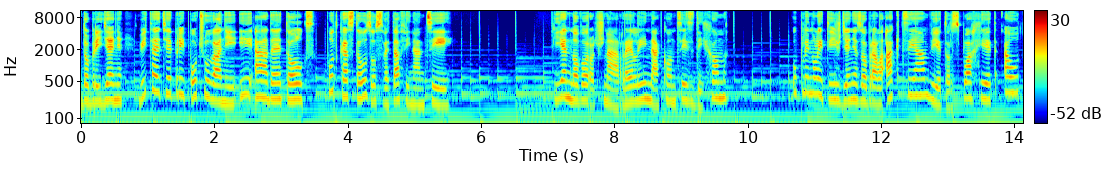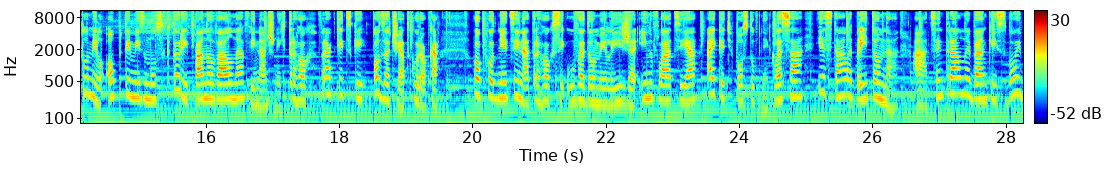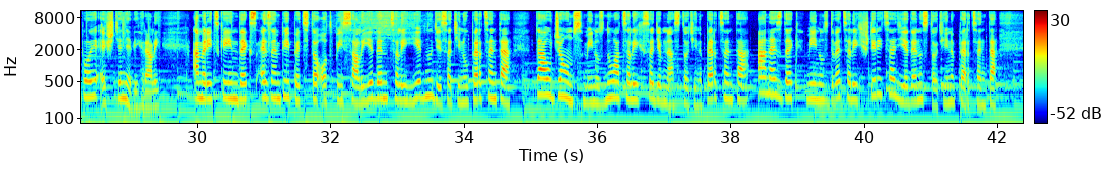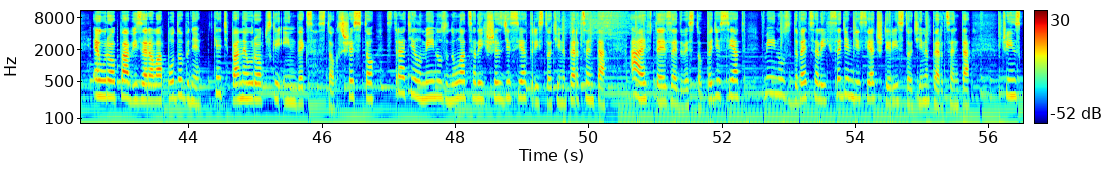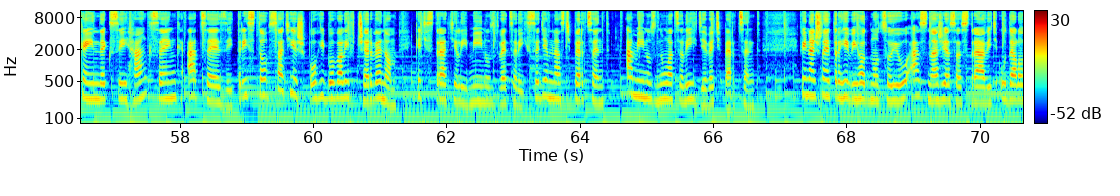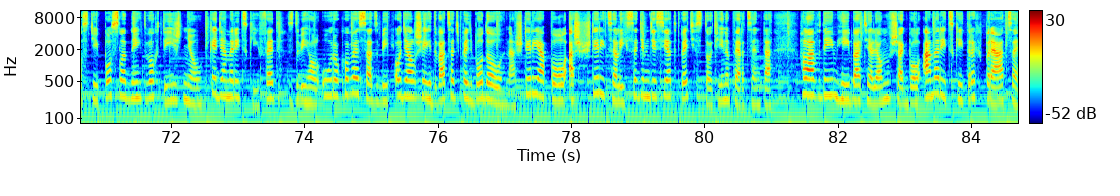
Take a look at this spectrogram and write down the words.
Dobrý deň, vitajte pri počúvaní IAD Talks, podcastov zo sveta financií. Je novoročná rally na konci s dychom? Uplynulý týždeň zobrala akciám vietor z plachiet a utlmil optimizmus, ktorý panoval na finančných trhoch prakticky od začiatku roka. Obchodníci na trhoch si uvedomili, že inflácia, aj keď postupne klesá, je stále prítomná a centrálne banky svoj boj ešte nevyhrali. Americký index S&P 500 odpísal 1,1%, Dow Jones minus 0,17% a Nasdaq minus 2,41%. Európa vyzerala podobne, keď paneurópsky index Stox 600 stratil mínus 0,63% a FTZ 250 mínus 2,74%. Čínske indexy Hang Seng a CZ 300 sa tiež pohybovali v červenom, keď stratili mínus 2,17% a mínus 0,9%. Finančné trhy vyhodnocujú a snažia sa stráviť udalosti posledných dvoch týždňov, keď americký Fed zdvihol úrokové sadzby o ďalších 25 bodov na 4,5 až 4,75% Hlavným hýbateľom však bol americký trh práce,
